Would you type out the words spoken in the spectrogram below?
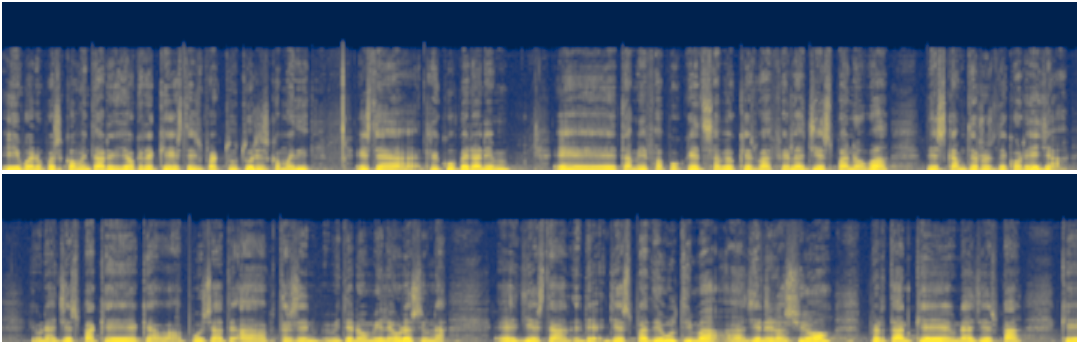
I bueno, pues, comentar que jo crec que aquestes infraestructures, com he dit, esta recuperarem, eh, també fa poquet, sabeu que es va fer la gespa nova dels camps de Ros de Corella, una gespa que, que ha pujat a 329.000 euros, i una eh, gespa, gespa d'última eh, generació, per tant, que una gespa que,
